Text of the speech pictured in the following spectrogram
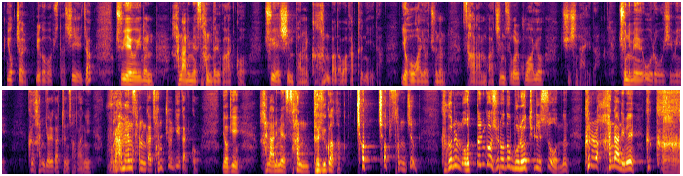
6절 읽어봅시다. 시작. 주의 의는 하나님의 산들과 같고 주의 심판은 큰 바다와 같으니이다. 여호와여 주는 사람과 짐승을 구하여 주시나이다. 주님의 의로우심이 그 한결 같은 사랑이 우람한 산과 산줄기 같고 여기 하나님의 산들과 같고 첩첩삼증 그거는 어떤 것으로도 무너뜨릴 수 없는 그런 하나님의 그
